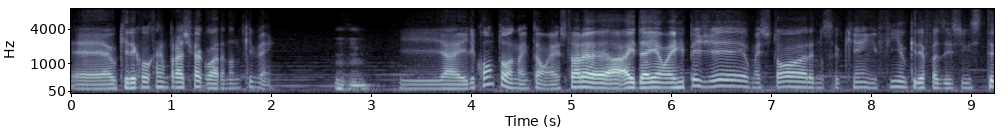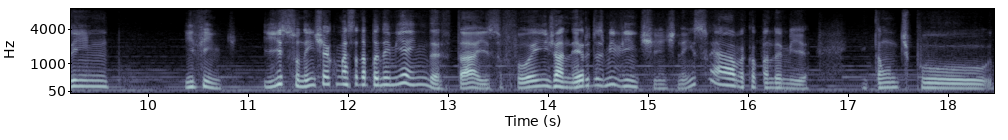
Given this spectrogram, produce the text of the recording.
É, eu queria colocar em prática agora, no ano que vem. Uhum. E aí ele contou, né? Então, a história, a ideia é um RPG, uma história, não sei o que, enfim, eu queria fazer isso em stream. Enfim, isso nem tinha começado a pandemia ainda, tá? Isso foi em janeiro de 2020, a gente nem sonhava com a pandemia. Então, tipo,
